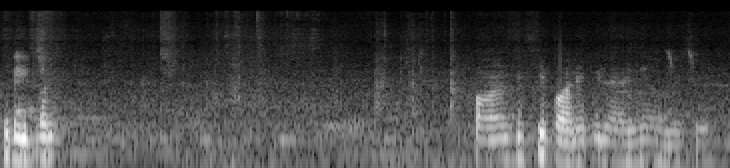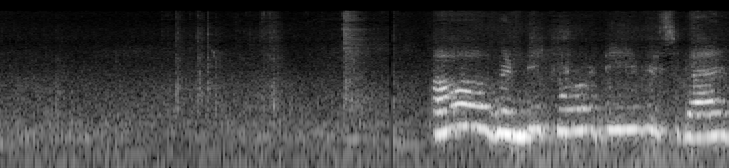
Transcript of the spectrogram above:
करीबन पाँच इसी पानी पिलाएँगे हम इसे Oh, when the body is bad.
